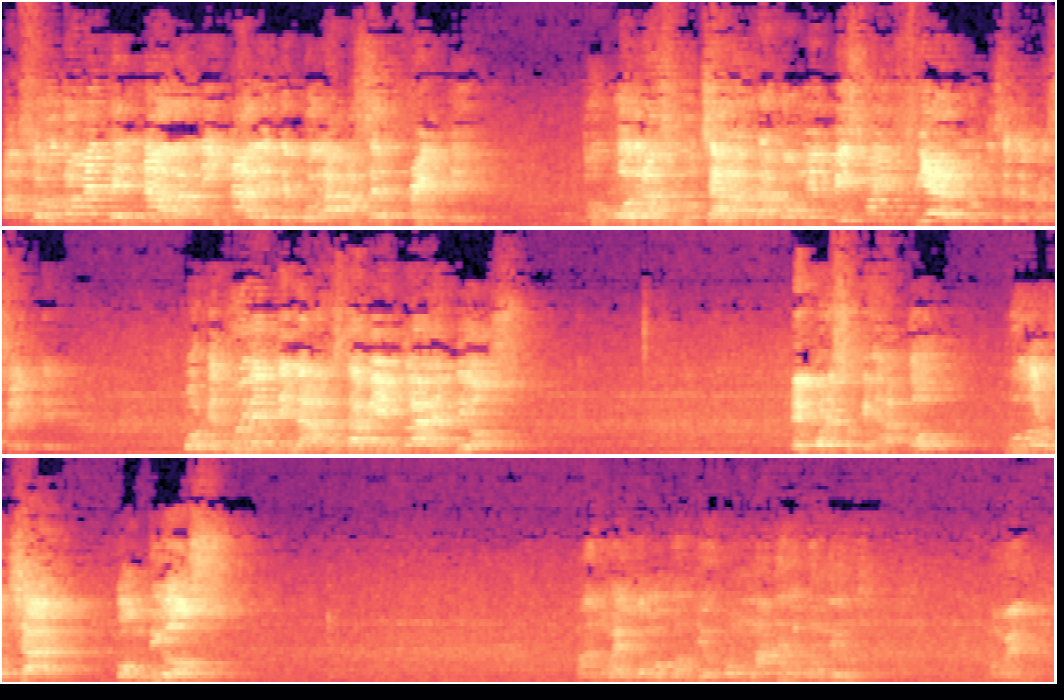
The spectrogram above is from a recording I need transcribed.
absolutamente nada ni nadie te podrá hacer frente. Tú podrás luchar hasta con el mismo infierno que se te presente, porque tu identidad está bien clara en Dios. Es por eso que Jacob pudo luchar con Dios Manuel, ¿cómo con Dios? ¿Con un ángel o con Dios? momento.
